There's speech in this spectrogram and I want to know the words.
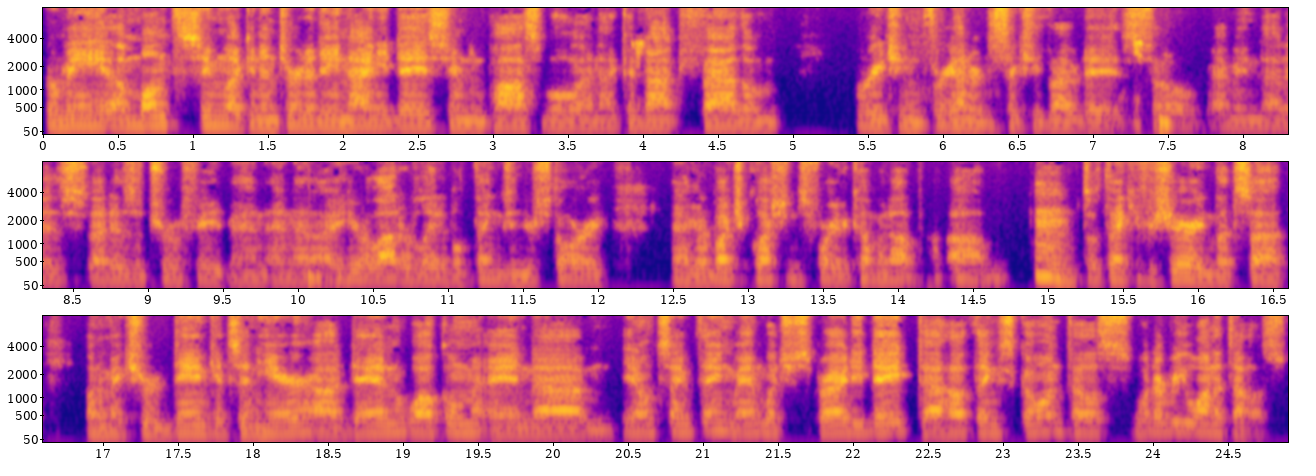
for me, a month seemed like an eternity. Ninety days seemed impossible, and I could not fathom reaching 365 days. So, I mean, that is that is a true feat, man. And uh, I hear a lot of relatable things in your story. And I got a bunch of questions for you coming up. Um, so thank you for sharing. Let's uh want to make sure Dan gets in here. Uh, Dan, welcome. And um, you know, same thing, man. What's your sobriety date? Uh, how things going? Tell us whatever you want to tell us.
